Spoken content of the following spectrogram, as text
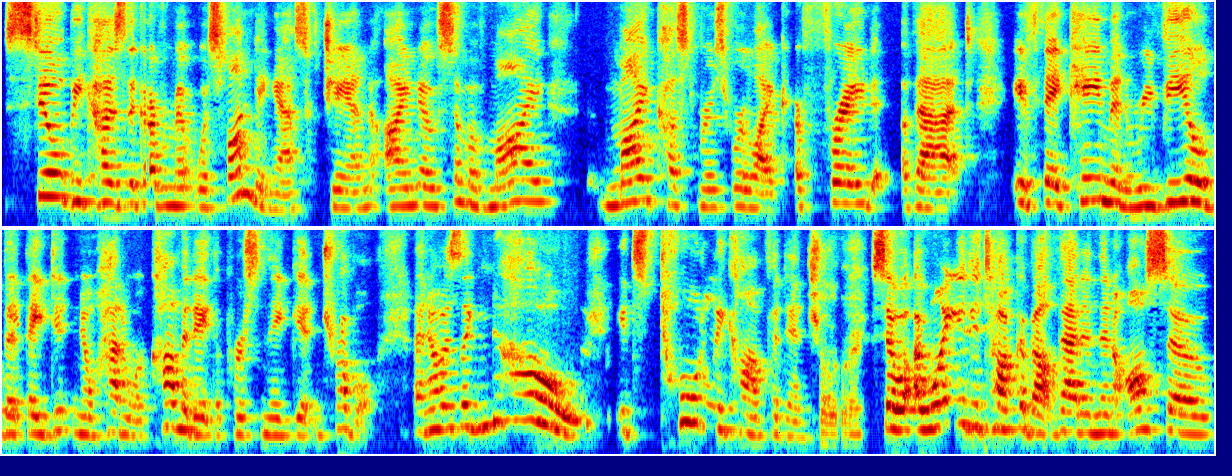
still because the government was funding Ask Jan, I know some of my my customers were like afraid that if they came and revealed that they didn't know how to accommodate the person, they'd get in trouble. And I was like, no, it's totally confidential. Right. So I want you to talk about that. And then also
